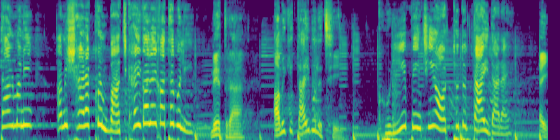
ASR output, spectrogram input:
তার মানে আমি সারাক্ষণ বাজখাই গলায় কথা বলি? নেত্রা আমি কি তাই বলেছি? ঘুরিয়ে পেঁচিয়ে অর্থ তো তাই দাঁড়ায়। এই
